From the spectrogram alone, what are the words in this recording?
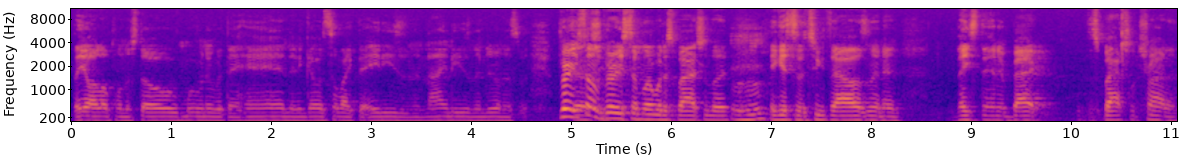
They all up on the stove, moving it with their hand, and it goes to like the eighties and the nineties, and they're doing this very Gotcha. something very similar with a spatula. Mhm. It gets to two thousand, and they standing back with the spatula trying to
